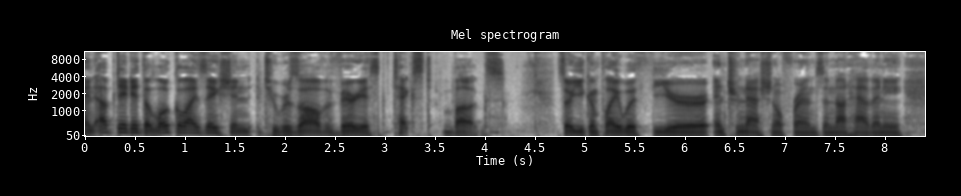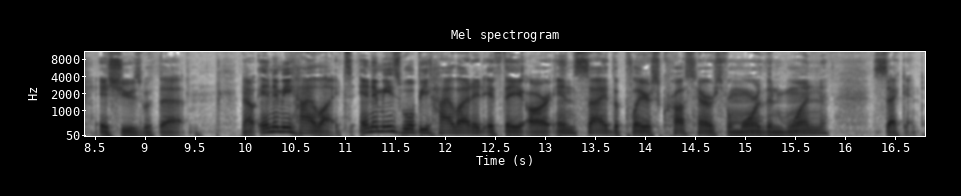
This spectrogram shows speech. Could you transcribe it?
and updated the localization to resolve various text bugs. So you can play with your international friends and not have any issues with that. Now, enemy highlights. Enemies will be highlighted if they are inside the player's crosshairs for more than one second.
